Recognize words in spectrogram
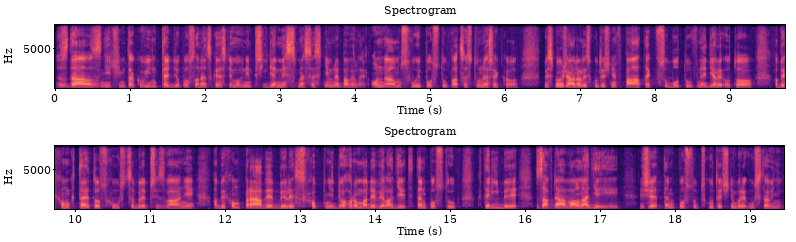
Zda s něčím takovým teď do poslanecké sněmovny přijde, my jsme se s ním nebavili. On nám svůj postup a cestu neřekl. My jsme ho žádali skutečně v pátek, v sobotu, v neděli o to, abychom k této schůzce byli přizváni, abychom právě byli schopni dohromady vyladit ten postup, který by zavdával naději, že ten postup skutečně bude ústavní.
